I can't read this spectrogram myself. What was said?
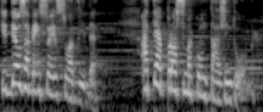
Que Deus abençoe a sua vida. Até a próxima contagem do Homer.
